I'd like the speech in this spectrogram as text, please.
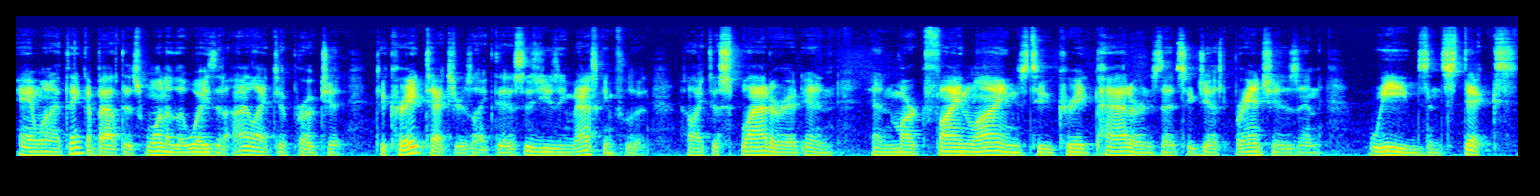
And when I think about this, one of the ways that I like to approach it to create textures like this is using masking fluid. I like to splatter it and and mark fine lines to create patterns that suggest branches and weeds and sticks.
